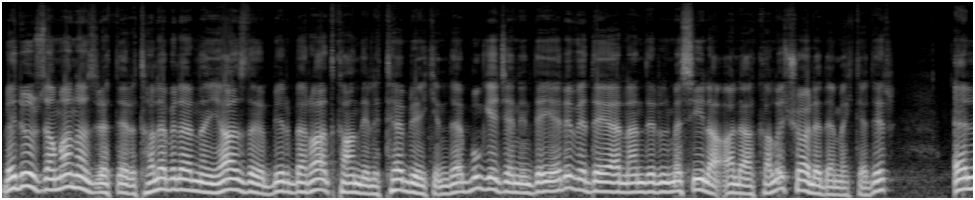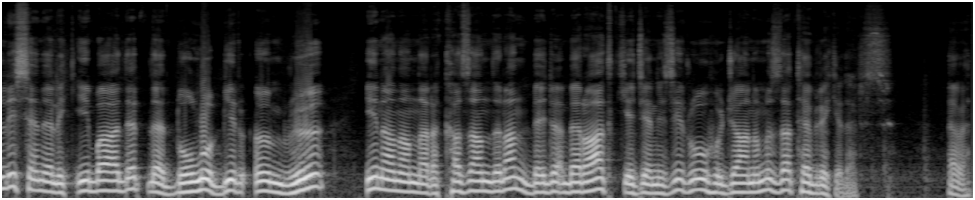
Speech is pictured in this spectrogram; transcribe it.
Bediüzzaman Hazretleri talebelerine yazdığı bir Berat Kandili tebrikinde bu gecenin değeri ve değerlendirilmesiyle alakalı şöyle demektedir. 50 senelik ibadetle dolu bir ömrü inananlara kazandıran beraat gecenizi ruhu canımızla tebrik ederiz. Evet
